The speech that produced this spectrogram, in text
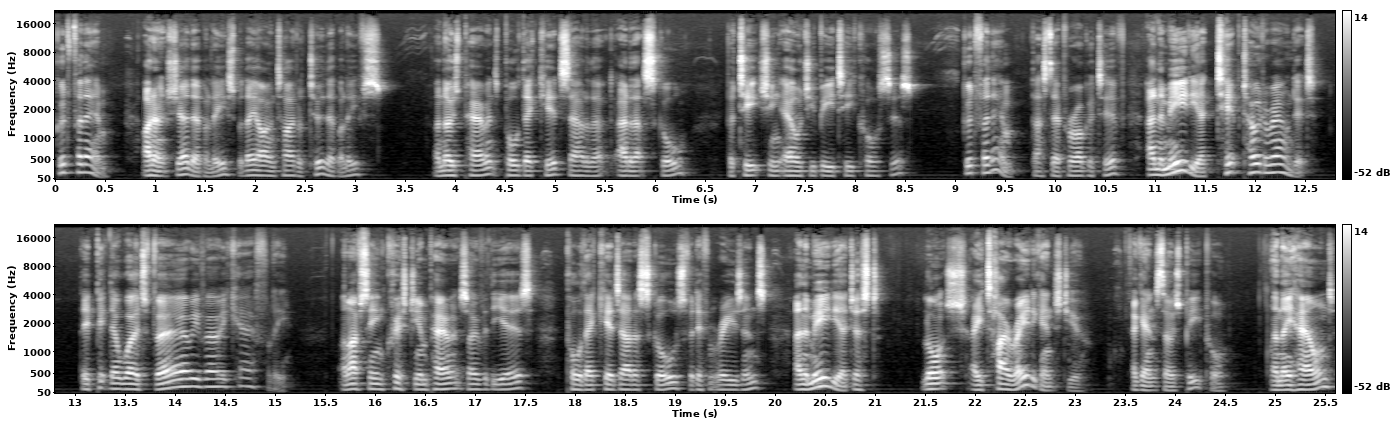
Good for them. I don't share their beliefs, but they are entitled to their beliefs. And those parents pulled their kids out of that, out of that school for teaching LGBT courses. Good for them. That's their prerogative. And the media tiptoed around it. They picked their words very, very carefully. And I've seen Christian parents over the years pull their kids out of schools for different reasons, and the media just launch a tirade against you, against those people. And they hound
